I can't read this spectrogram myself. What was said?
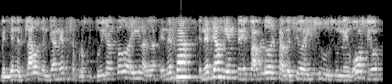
vendían esclavos, vendían esto, se prostituían, todo ahí, en, esa, en ese ambiente Pablo estableció ahí su, su negocio,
